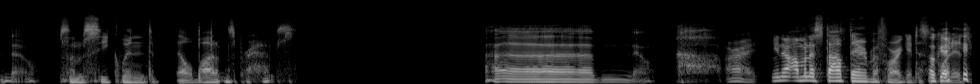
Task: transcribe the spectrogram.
no. Some sequined bell bottoms, perhaps. Um, no. All right. You know, I'm gonna stop there before I get disappointed.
